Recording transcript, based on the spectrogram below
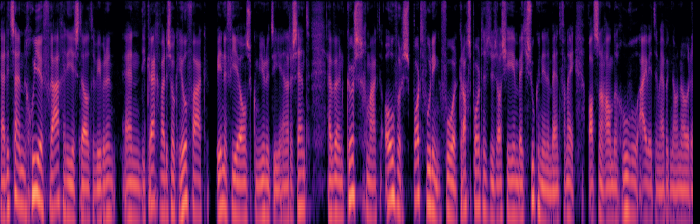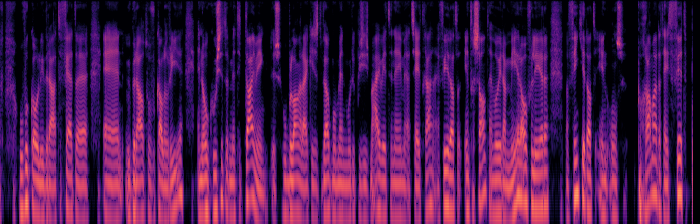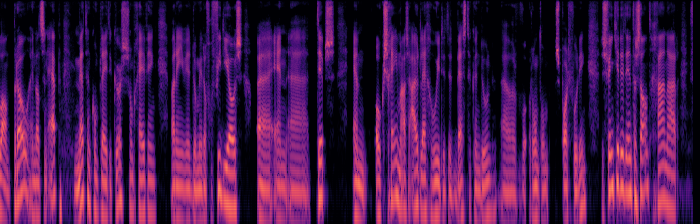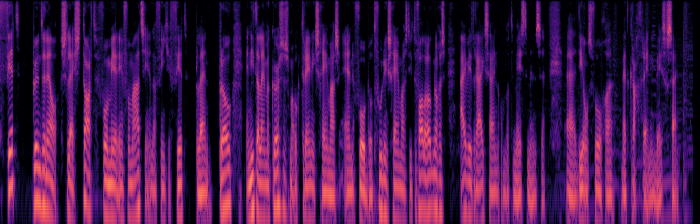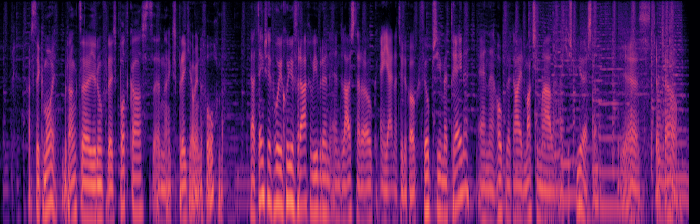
Ja, dit zijn goede vragen die je stelt, Wieberen. En die krijgen wij dus ook heel vaak binnen via onze community. En recent hebben we een cursus gemaakt over sportvoeding voor krachtsporters. Dus als je hier een beetje zoekend in bent van hey, wat is nou handig? Hoeveel eiwitten heb ik nou nodig? Hoeveel koolhydraten, vetten en überhaupt hoeveel calorieën? En ook hoe zit het met die timing? Dus hoe belangrijk is het? Welk moment moet ik precies mijn eiwitten nemen, et cetera? En vind je dat interessant en wil je daar meer over leren? Dan vind je dat in ons programma. Dat heet Fit Plan Pro. En dat is een app met een complete cursusomgeving. Waarin je weer door middel van video's uh, en uh, tips en ook schema's uitleggen hoe je dit het beste kunt doen uh, rondom sportvoeding. Dus vind je dit interessant? Ga naar fit.nl slash start voor meer informatie. En daar vind je Fit Plan Pro. En niet alleen maar cursus, maar ook trainingsschema's en voorbeeldvoedingsschema's die toevallig ook nog eens eiwitrijk zijn. Omdat de meeste mensen die ons volgen met krachttraining bezig zijn. Hartstikke mooi. Bedankt uh, Jeroen voor deze podcast en ik spreek jou in de volgende. Ja, thanks even voor je goede vragen, Wieberen. En de luisteraar ook. En jij natuurlijk ook. Veel plezier met trainen. En uh, hopelijk haal je het maximale uit je spierresten. Yes, ciao ciao.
